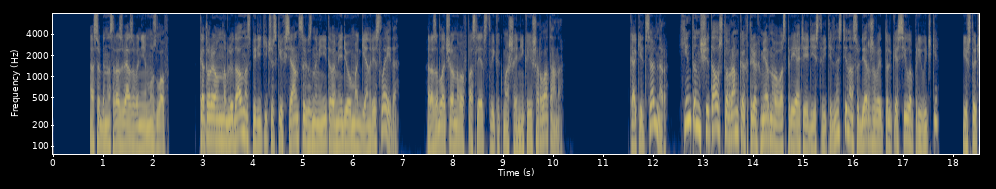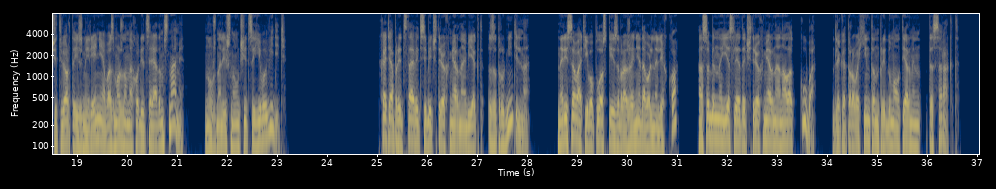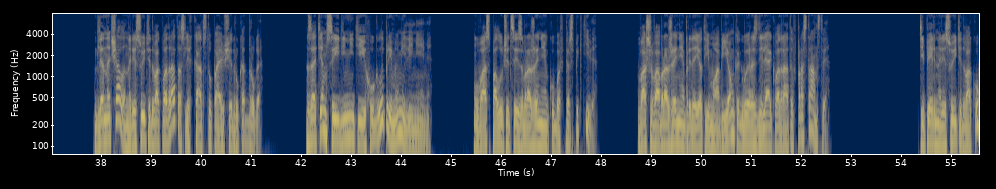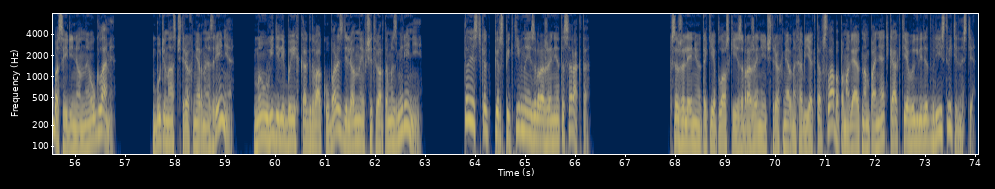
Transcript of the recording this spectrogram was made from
особенно с развязыванием узлов, которые он наблюдал на спиритических сеансах знаменитого медиума Генри Слейда, разоблаченного впоследствии как мошенника и шарлатана. Как и Цельнер, Хинтон считал, что в рамках трехмерного восприятия действительности нас удерживает только сила привычки и что четвертое измерение, возможно, находится рядом с нами, нужно лишь научиться его видеть. Хотя представить себе четырехмерный объект затруднительно, нарисовать его плоское изображение довольно легко, особенно если это четырехмерный аналог куба, для которого Хинтон придумал термин «тессеракт». Для начала нарисуйте два квадрата, слегка отступающие друг от друга. Затем соедините их углы прямыми линиями. У вас получится изображение куба в перспективе. Ваше воображение придает ему объем, как бы разделяя квадраты в пространстве. Теперь нарисуйте два куба, соединенные углами. Будь у нас четырехмерное зрение, мы увидели бы их как два куба, разделенные в четвертом измерении, то есть как перспективное изображение тессеракта. К сожалению, такие плоские изображения четырехмерных объектов слабо помогают нам понять, как те выглядят в действительности.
